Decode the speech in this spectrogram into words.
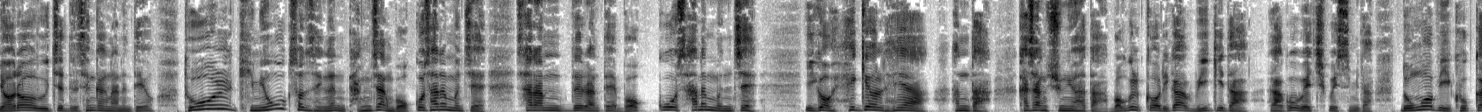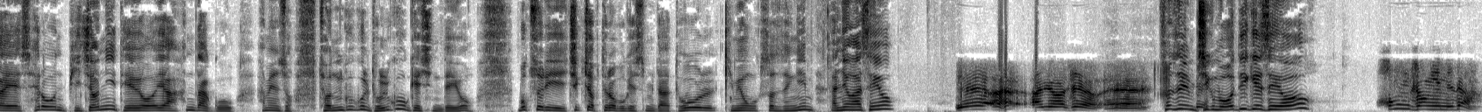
여러 의제들 생각나는데요. 도올 김용옥 선생은 당장 먹고 사는 문제, 사람들한테 먹고 사는 문제 이거 해결해야 한다. 가장 중요하다. 먹을거리가 위기다라고 외치고 있습니다. 농업이 국가의 새로운 비전이 되어야 한다고 하면서 전국을 돌고 계신데요. 목소리 직접 들어보겠습니다. 도울 김용욱 선생님, 안녕하세요. 네, 아, 안녕하세요. 네. 선생님 지금 어디 계세요? 홍성입니다.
